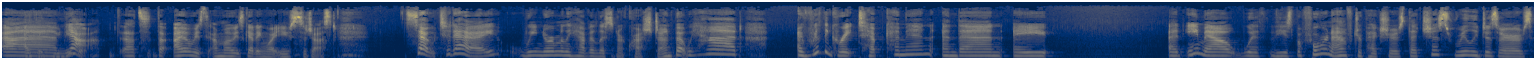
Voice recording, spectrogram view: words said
Um, think you need yeah, that's. The, I always, I'm always getting what you suggest. So today we normally have a listener question, but we had a really great tip come in, and then a an email with these before and after pictures that just really deserves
